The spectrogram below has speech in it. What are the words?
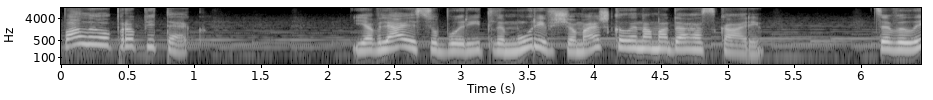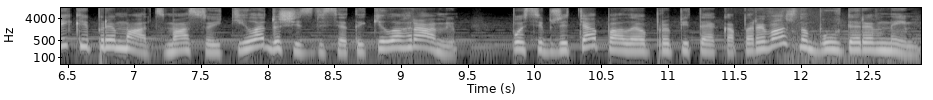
Палеопропітек являє собою рід лемурів, що мешкали на Мадагаскарі. Це великий примат з масою тіла до 60 кілограмів. Спосіб життя палеопропітека переважно був деревним.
